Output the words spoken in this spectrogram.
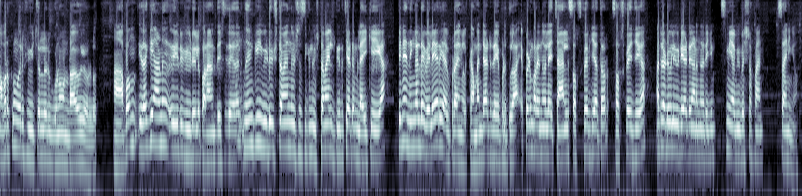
അവർക്കും ഒരു ഫ്യൂച്ചറിൽ ഒരു ഗുണം ഉണ്ടാവുകയുള്ളൂ. ആ, അപ്പം ഇതൊക്കെയാണ് ഈ ഒരു വീഡിയോയിൽ പറയാൻ ഉദ്ദേശിച്ചത്. നിങ്ങൾക്ക് ഈ വീഡിയോ ഇഷ്ടമായെന്ന് വിശ്വസിക്കുന്നു. ഇഷ്ടമായാൽ തീർച്ചയായിട്ടും ലൈക്ക് ചെയ്യുക. പിന്നെ നിങ്ങളുടെ വിലയേറിയ അഭിപ്രായങ്ങൾ കമന്റായിട്ട് രേഖപ്പെടുത്തുക. എപ്പോഴും പറയുന്ന പോലെ ചാനൽ സബ്സ്ക്രൈബ് ചെയ്യാത്തവർ സബ്സ്ക്രൈബ് ചെയ്യുക. മറ്റൊരു അടിപൊളി വീഡിയോ ആയിട്ട് കാണുന്നവരായിരിക്കും സ്മി അബി ബെസ്റ്റ് ഫാൻ സൈനിങ് ഓഫ്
